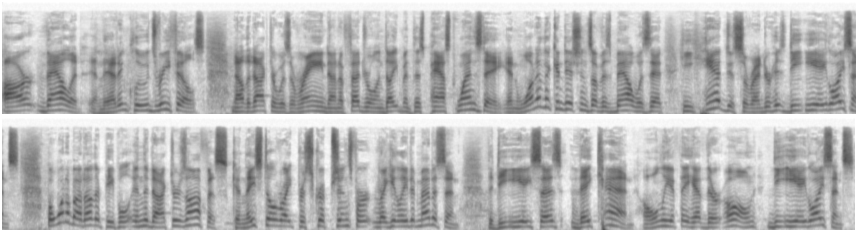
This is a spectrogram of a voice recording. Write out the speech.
are valid, and that includes refills. Now, the doctor was arraigned on a federal indictment this past Wednesday, and one of the conditions of his bail was that he had to surrender his DEA license. But what about other people in the doctor's office? Can they still write prescriptions for regulated medicine? The DEA says they can, only if they have their own DEA license.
